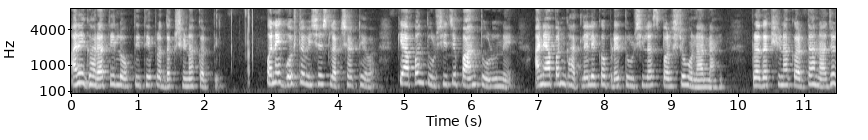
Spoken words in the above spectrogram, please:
आणि घरातील लोक तिथे प्रदक्षिणा करतील. पण एक गोष्ट विशेष लक्षात ठेवा की आपण तुळशीचे पान तोडू नये. आणि आपण घातलेले कपडे तुळशीला स्पर्श होणार नाही. प्रदक्षिणा करताना जर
